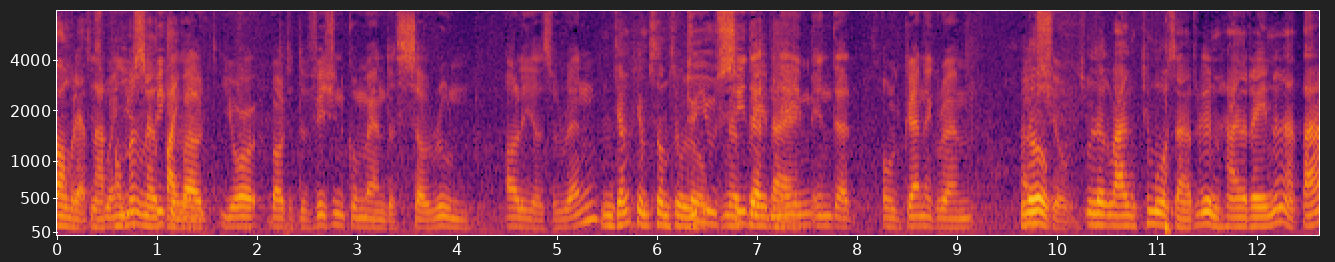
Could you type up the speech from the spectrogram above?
កងវិរៈ is ស្នាធ when ំ you ហ្នឹងនៅ speak បៃលិន about your about the division commander Sarun alias Ren, អញ្ចឹងខ្ញុំសូមសួរ do លោក you នៅ see ពេល that ដែល name in that organogram លោក I showed you? លើកឡើងឈ្មោះសាររឿនហៅរ៉េនហ្នឹងតើ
